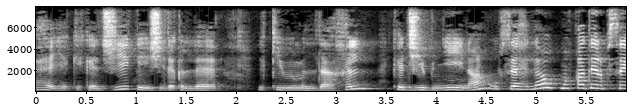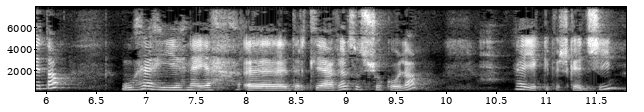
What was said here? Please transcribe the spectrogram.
ها هي كي كتجي كيجي داك الكيوي من الداخل كتجي بنينة وسهلة وبمقادير بسيطة. وها هي هنايا آه، درت ليها غير صوص الشوكولا. ها هي كيفاش كتجي؟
